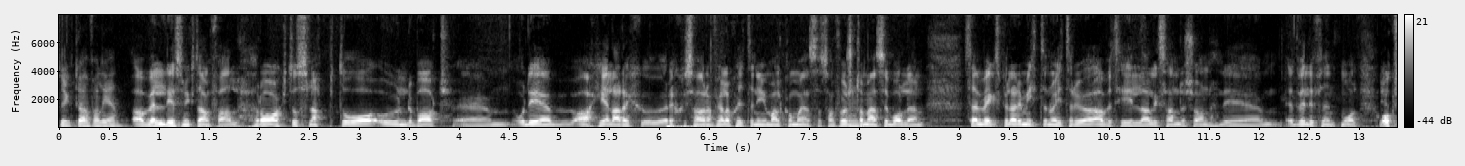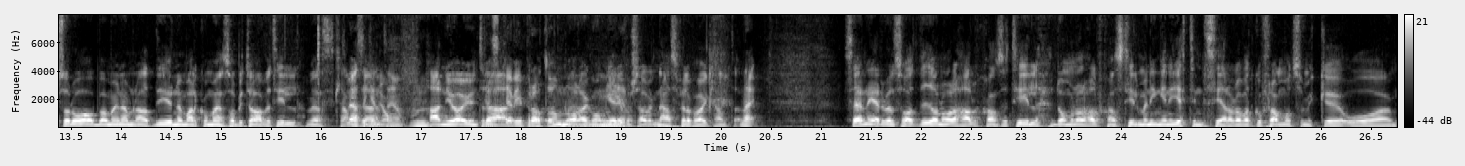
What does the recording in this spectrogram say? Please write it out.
Snyggt anfall igen. Ja, väldigt snyggt anfall. Rakt och snabbt och, och underbart. Ehm, och det, ja, hela reg- regissören för hela skiten är ju Malcolm Wensa som först tar med sig bollen. Sen väggspelar i mitten och hittar ju över till Alexandersson. Det är ett väldigt fint mål. Också då bör man ju nämna att det är när Malcolm Wensa har bytt över till vänsterkanten. Vänsterkanten, ja. Mm. Han gör ju inte Det det, här ska vi prata om, några eh, gånger i första halvlek när han spelar på högerkanten. Nej. Sen är det väl så att vi har några halvchanser till. De har några halvchanser till men ingen är jätteintresserad av att gå framåt så mycket. Och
